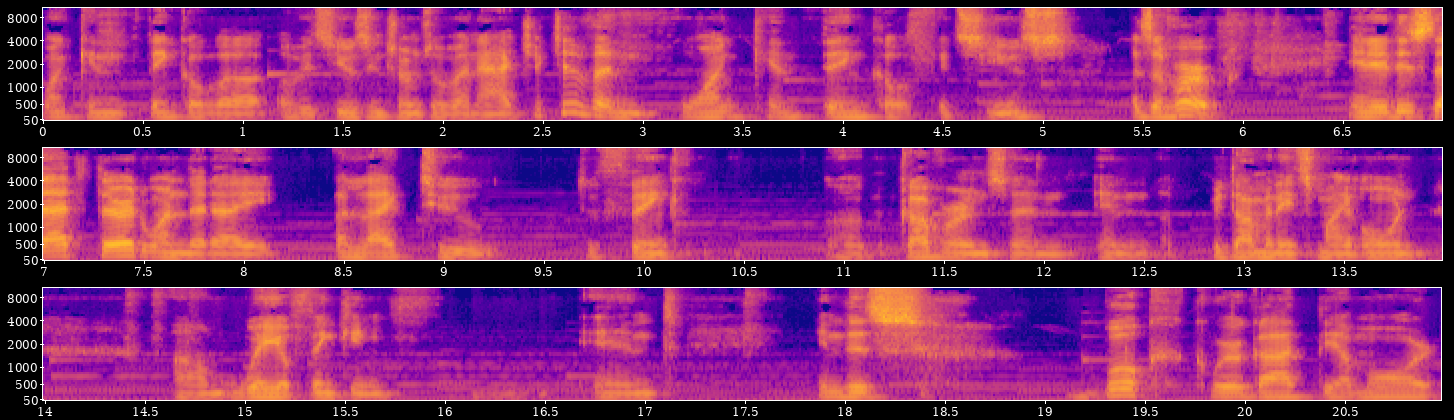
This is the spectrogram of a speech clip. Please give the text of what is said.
one can think of, a, of its use in terms of an adjective, and one can think of its use as a verb. And it is that third one that I, I like to to think uh, governs and, and predominates my own um, way of thinking. And in this book, Queer God de Amor,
